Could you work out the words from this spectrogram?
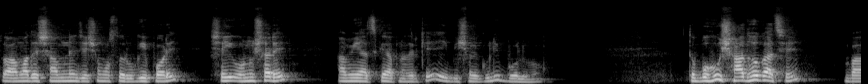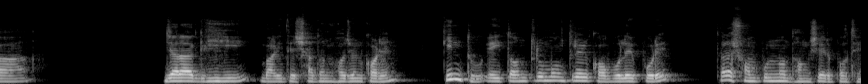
তো আমাদের সামনে যে সমস্ত রুগী পড়ে, সেই অনুসারে আমি আজকে আপনাদেরকে এই বিষয়গুলি বলব। তো বহু সাধক আছে বা যারা গৃহী বাড়িতে সাধন ভজন করেন, কিন্তু এই তন্ত্রমন্ত্রের কবলে পড়ে তারা সম্পূর্ণ ধ্বংসের পথে।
